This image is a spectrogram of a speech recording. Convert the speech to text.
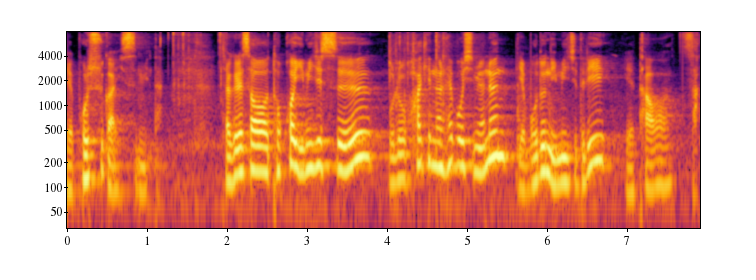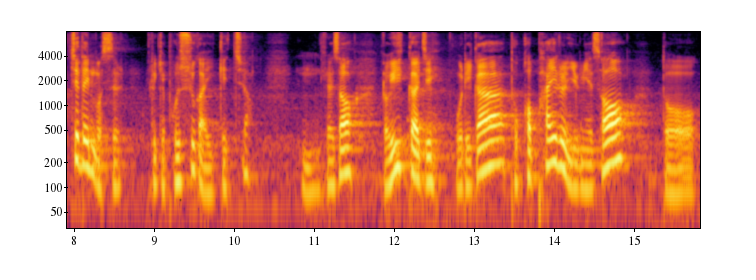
예, 볼 수가 있습니다. 자 그래서 Docker images를 확인을 해 보시면은 예, 모든 이미지들이 예, 다 삭제되는 것을 이렇게 볼 수가 있겠죠. 음, 그래서 여기까지 우리가 Docker 파일을 이용해서 또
